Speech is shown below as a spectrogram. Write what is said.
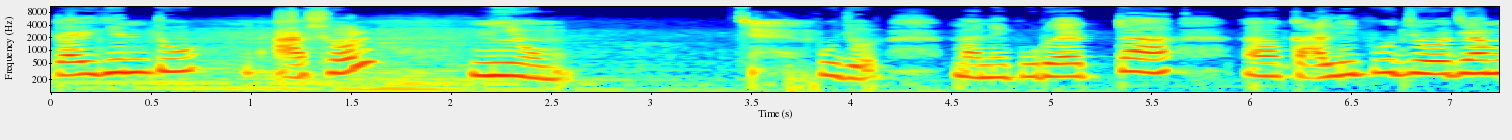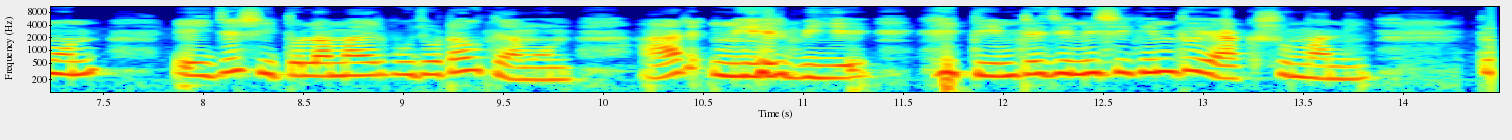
এটাই কিন্তু আসল নিয়ম পুজোর। মানে পুরো একটা কালী পুজো যেমন, এই যে শীতলা মায়ের পুজোটাও তেমন। আর মেয়ের বিয়ে, এই তিনটে জিনিসই কিন্তু এক সমানই তো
